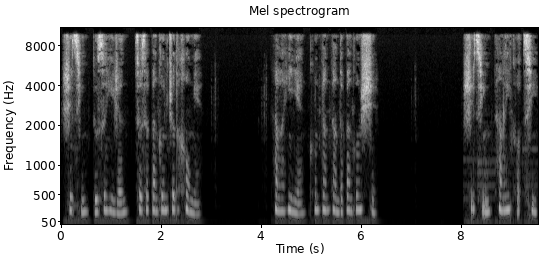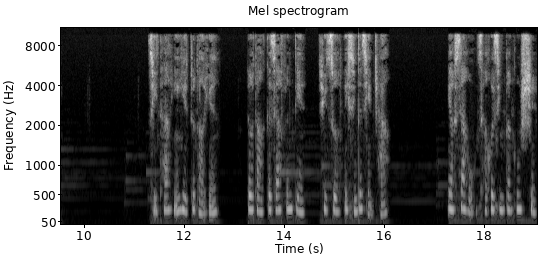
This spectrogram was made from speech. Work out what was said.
诗情独自一人坐在办公桌的后面，看了一眼空荡荡的办公室，诗情叹了一口气。其他营业督导员都到各家分店去做例行的检查，要下午才会进办公室。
